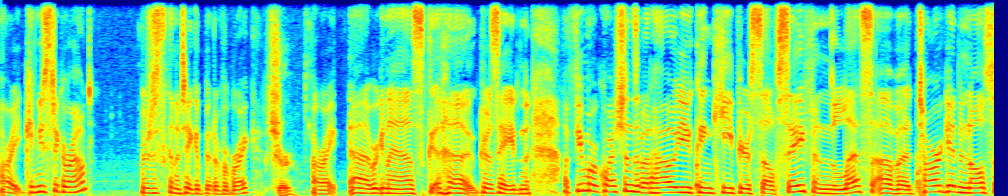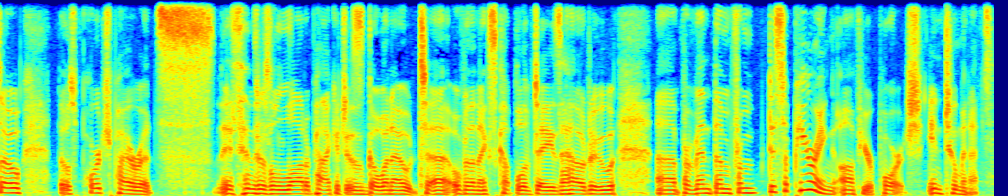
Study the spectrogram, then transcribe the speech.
All right, can you stick around? We're just going to take a bit of a break. Sure. All right, uh, we're going to ask uh, Chris Hayden a few more questions about how you can keep yourself safe and less of a target, and also those porch pirates. There's a lot of packages going out uh, over the next couple of days. How to uh, prevent them from disappearing off your porch in two minutes.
